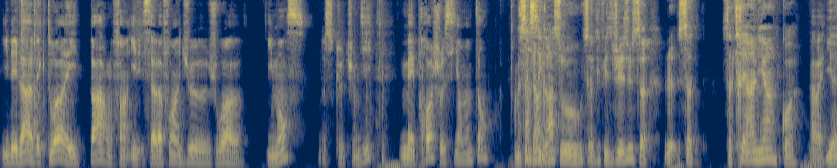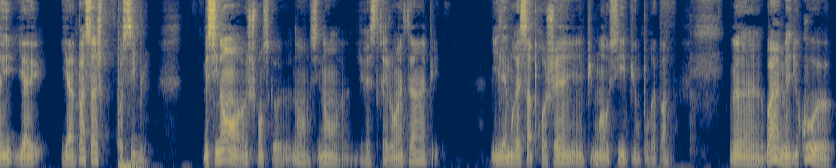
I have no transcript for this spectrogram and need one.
il est là avec toi et il te parle. Enfin, il c'est à la fois un dieu, je vois, euh, immense de ce que tu me dis, mais proche aussi en même temps. Mais ça, C'est grâce au sacrifice de Jésus, ça, le- ça, ça crée un lien, quoi. Ah ouais. Il y a, il y a, il y a un passage possible. Mais sinon, euh, je pense que non, sinon, euh, il resterait lointain, et puis il aimerait s'approcher, et puis moi aussi, puis on pourrait pas. Euh, ouais, mais du coup, euh,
